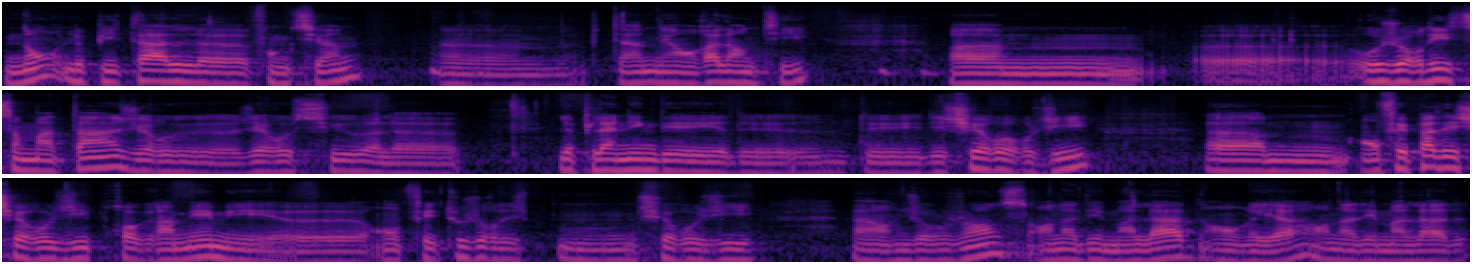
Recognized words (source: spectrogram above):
Non, l'hôpital euh, fonctionne. L'hôpital est en ralenti. Aujourd'hui, ce matin, j'ai reçu le, planning des, chirurgies. Euh, on ne fait pas des chirurgies programmées, mais euh, on fait toujours des chirurgies euh, en urgence. On a des malades en RIA, on a des malades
